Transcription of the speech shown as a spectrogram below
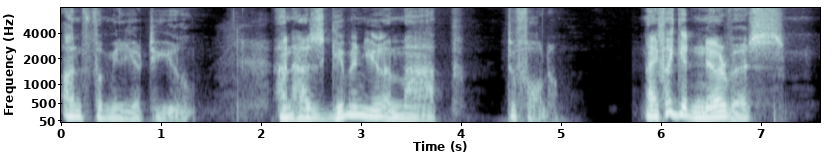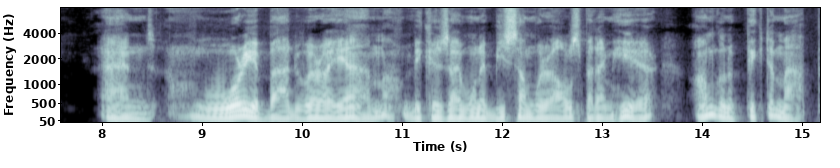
unfamiliar to you and has given you a map to follow. Now, if I get nervous and worry about where I am because I want to be somewhere else, but I'm here, I'm going to pick the map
